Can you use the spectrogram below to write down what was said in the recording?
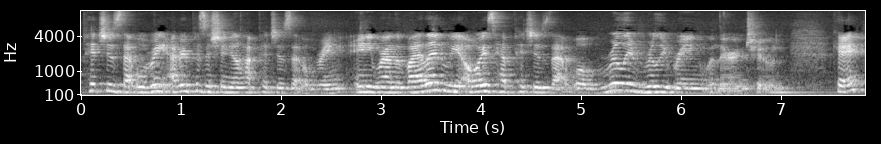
pitches that will ring. Every position, you'll have pitches that will ring. Anywhere on the violin, we always have pitches that will really, really ring when they're in tune. Okay?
